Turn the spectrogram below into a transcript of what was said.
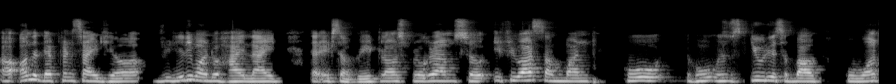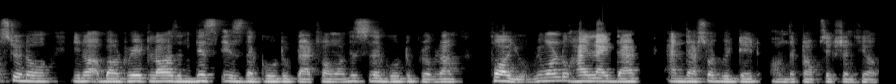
Uh, on the left hand side here, we really want to highlight that it's a weight loss program. So if you are someone who who is curious about who wants to know you know about weight loss and this is the go-to platform or this is a go-to program for you we want to highlight that and that's what we did on the top section here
